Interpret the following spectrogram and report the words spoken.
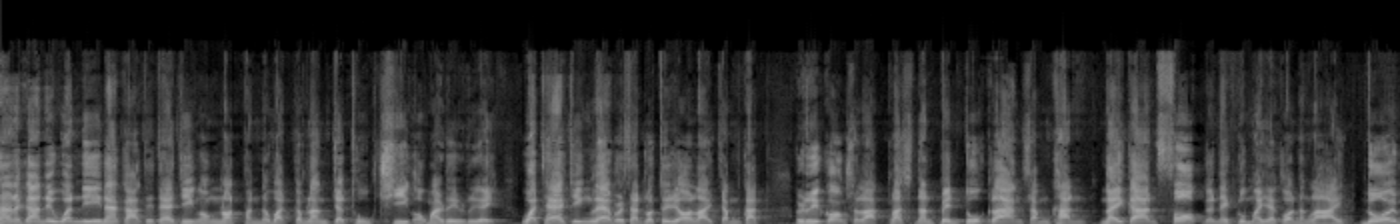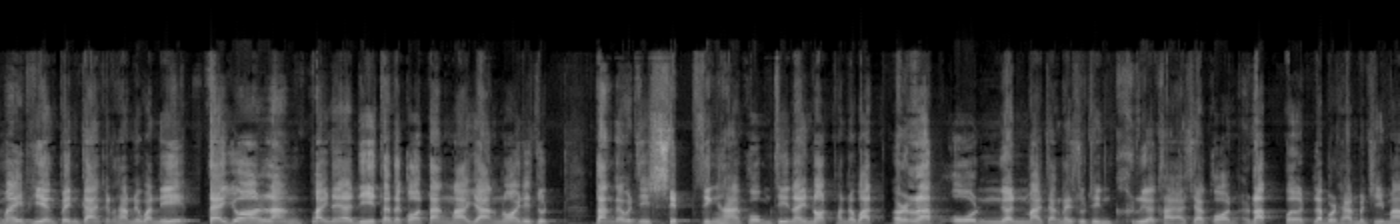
ถานการณ์ในวันนี้หน้ากากที่แท้จริงของน็อตพันธวัฒน์กำลังจะถูกฉีกออกมาเรื่อยๆ ว่าแท้จริงแล้วบริษัทลอตเตอรี่ออนไลน์จำกัด หรือกองสลาก plus นั้นเป็นตัวกลางสำคัญ ในการฟอกเงินให้กลุ่มอาชญากรทั้งหลาย โดยไม่เพียงเป็นการกระทำในวันนี้ แต่ย้อนหลังไปในอดีตตั้งแต่ก่อตั้งมาอย่างน้อยที่สุด ตั้งแต่วันที่ 10 สิงหาคมที่นายน็อตพันธวัฒน์รับโอนเงินมาจากนายสุทินเครือข่ายอาชญากร รับเปิดและบริหารบัญชีม้า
